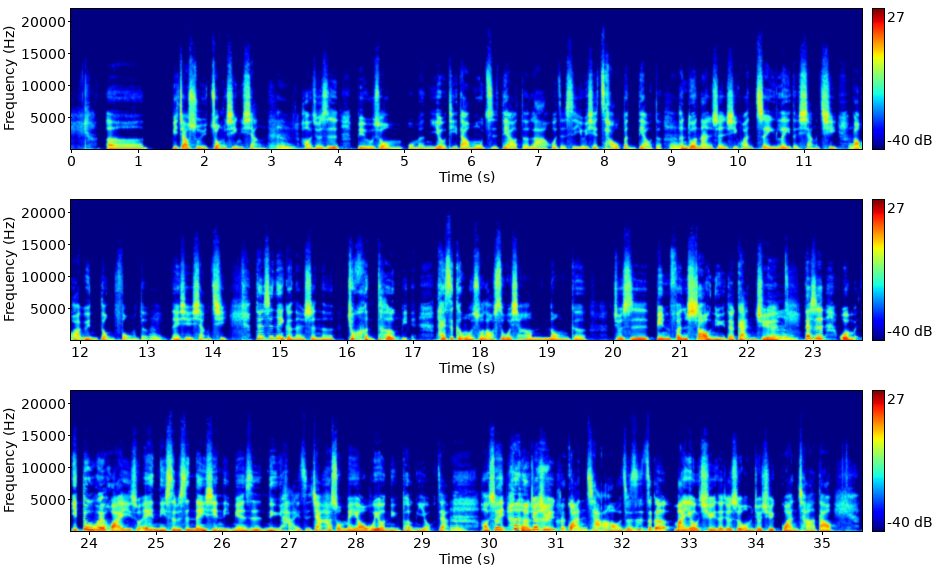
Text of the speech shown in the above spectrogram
呃。比较属于中性香，嗯。好，就是比如说我们我们也有提到木质调的啦，或者是有一些草本调的，嗯。很多男生喜欢这一类的香气，包括运动风的，嗯。那些香气，但是那个男生呢就很特别，他一直跟我说：“老师，我想要弄一个就是缤纷少女的感觉。嗯但是我们一度会怀疑说：“哎、你是不是内心里面是女孩子？”这样，他说：“没有，我有女朋友。”这样，嗯好，所以我们就去观察哈，就是这个蛮有趣的，就是我们就去观察到，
